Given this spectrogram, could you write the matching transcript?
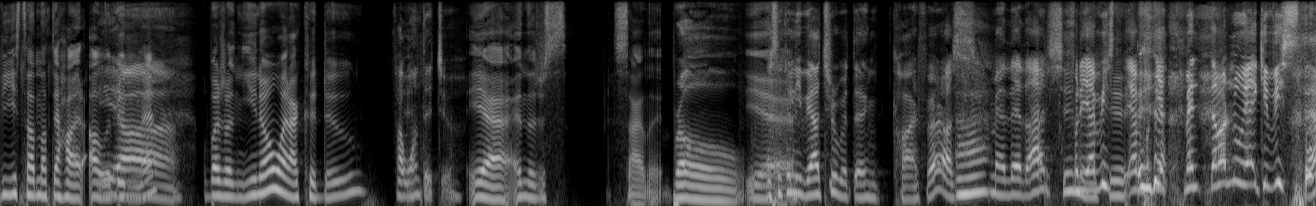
vis han at jeg har alle bildene. Og bare sånn, you know what I could do? If I wanted to. Yeah, and they're just silent. Bro. Yeah. Jeg skal ikke lyve, jeg har truet en kar før ass, ah, med det der. Fordi jeg visste, jeg, jeg, men det var noe jeg ikke visste.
